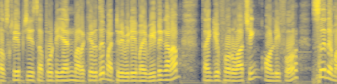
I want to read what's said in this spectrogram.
സബ്സ്ക്രൈബ് ചെയ്ത് സപ്പോർട്ട് ചെയ്യാൻ മറക്കരുത്. മറ്റൊരു വീഡിയോയുമായി വീണ്ടും കാണാം. Thank for watching only for cinema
